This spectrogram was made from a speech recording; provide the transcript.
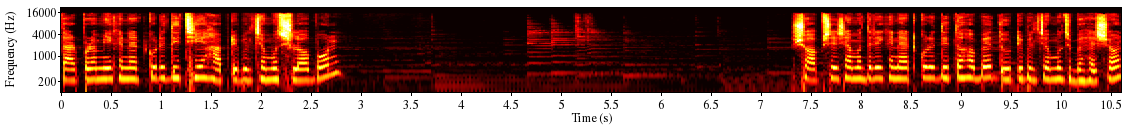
তারপর আমি এখানে অ্যাড করে দিচ্ছি হাফ টেবিল চামচ লবণ। সব শেষ আমাদের এখানে অ্যাড করে দিতে হবে দু টেবিল চামচ বেসন।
